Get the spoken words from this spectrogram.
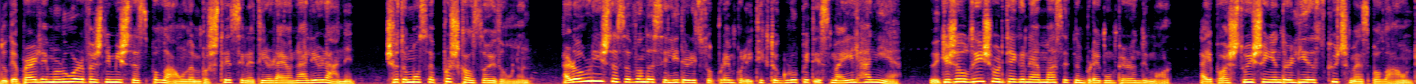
duke paralajmëruar vazhdimisht Hezbollahun dhe mbështetësin e tij rajonal Iranin. që të mos e përshkallëzojë dhunën. Arouri ishte zëvendës i liderit suprem politik të grupit Ismail Haniyeh dhe kishte udhëhequr degën e Hamasit në Bregun Perëndimor. Ai po ashtu ishte një ndërlidhës kyç me Hezbollahun.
